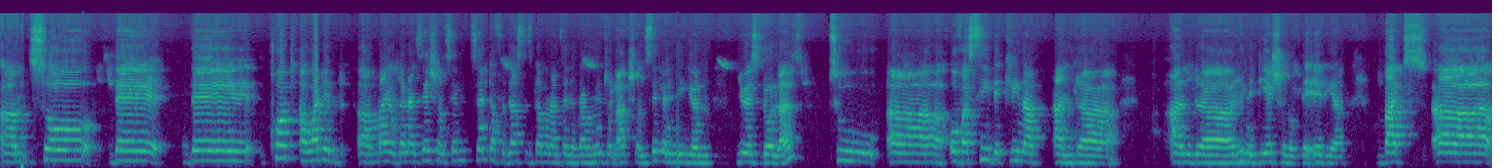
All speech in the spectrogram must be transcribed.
Um, so the the court awarded uh, my organization, Center for Justice, Governance and Environmental Action, seven million US dollars to uh, oversee the cleanup and uh, and uh, remediation of the area. But uh,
